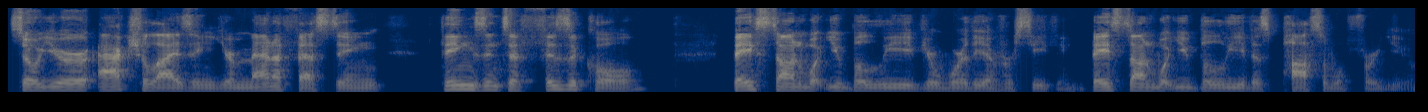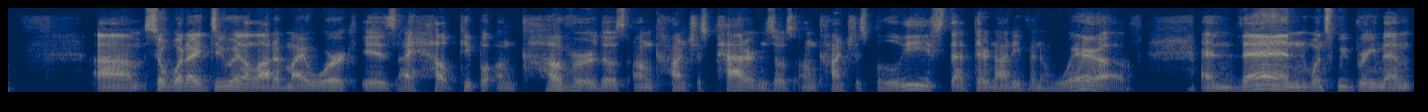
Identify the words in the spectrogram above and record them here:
So you're actualizing, you're manifesting things into physical based on what you believe you're worthy of receiving, based on what you believe is possible for you. Um, so, what I do in a lot of my work is I help people uncover those unconscious patterns, those unconscious beliefs that they're not even aware of. And then once we bring them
